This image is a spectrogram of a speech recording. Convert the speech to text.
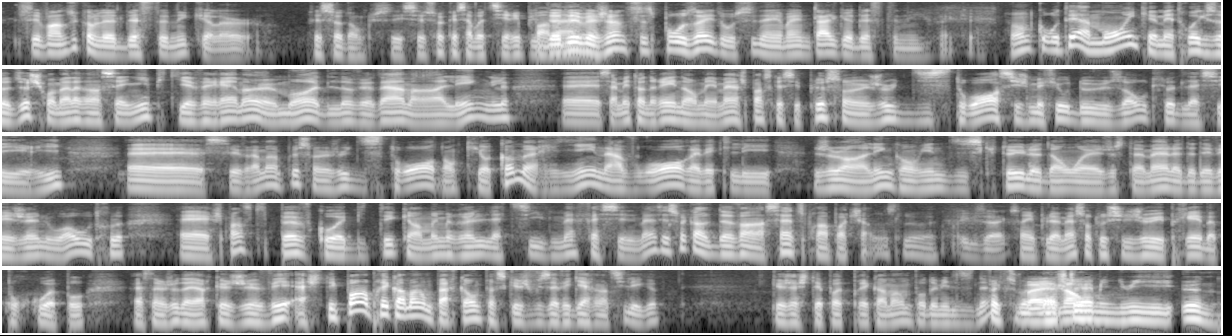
C'est vendu comme le Destiny Killer. C'est ça, donc c'est sûr que ça va tirer pas The mal. Division, c'est supposé être aussi dans les mêmes tales que Destiny. Fait que- D'un autre côté, à moins que Metro Exodus soit mal renseigné puis qu'il y ait vraiment un mode là, vraiment en ligne, là, euh, ça m'étonnerait énormément. Je pense que c'est plus un jeu d'histoire si je me fie aux deux autres là, de la série. Euh, c'est vraiment plus un jeu d'histoire, donc il n'y a comme rien à voir avec les jeux en ligne qu'on vient de discuter, là, dont euh, justement le The Division ou autre. là. Euh, je pense qu'ils peuvent cohabiter quand même relativement facilement. C'est sûr qu'en le devançant, tu prends pas de chance. Là Exact. simplement. Surtout si le jeu est prêt, ben pourquoi pas. Euh, C'est un jeu d'ailleurs que je vais acheter, pas en précommande par contre, parce que je vous avais garanti, les gars, que j'achetais pas de précommande pour 2019, Fait que tu vas Ben, l'acheter à minuit et une.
